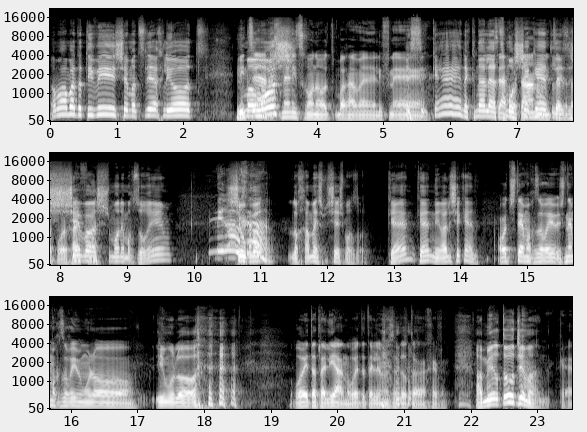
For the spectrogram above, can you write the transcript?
המעמד הטבעי שמצליח להיות עם ניצח הראש. שני ניצחונות ב- לפני... כן, הקנה לעצמו אותנו, שקט ניצח את לאיזה הפועל שבע, חיפה. שמונה מחזורים. נראה לך. כבר... לא, חמש, שש מחזורים. כן, כן, נראה לי שכן. עוד שתי מחזורים, שני מחזורים אם הוא לא... אם הוא לא... רואה את התליין, רואה את התליין מסדר את החבל. אמיר תורג'מן, כן.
